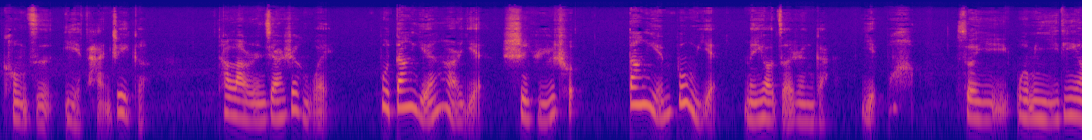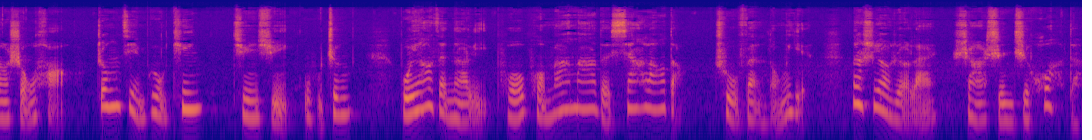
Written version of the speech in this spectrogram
孔子也谈这个。他老人家认为，不当言而言是愚蠢，当言不言没有责任感也不好。所以我们一定要守好忠谏不听，君循勿争。不要在那里婆婆妈妈的瞎唠叨，触犯龙眼，那是要惹来杀身之祸的。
